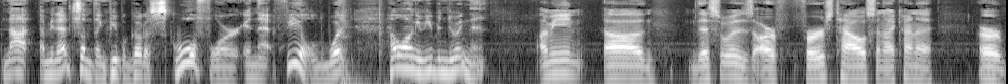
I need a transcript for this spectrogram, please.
not. I mean that's something people go to school for in that field. What? How long have you been doing that? I mean, uh, this was our first house, and I kind of, or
